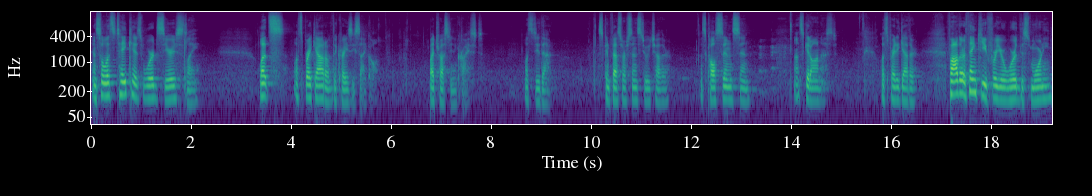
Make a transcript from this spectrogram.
And so let's take his word seriously. Let's, let's break out of the crazy cycle by trusting in Christ. Let's do that. Let's confess our sins to each other. Let's call sin sin. Let's get honest. Let's pray together. Father, thank you for your word this morning.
